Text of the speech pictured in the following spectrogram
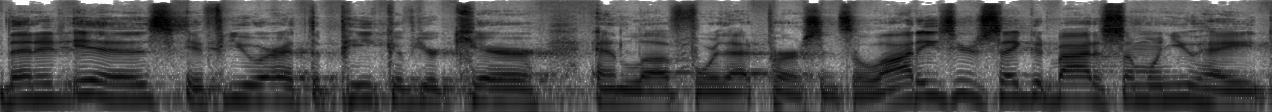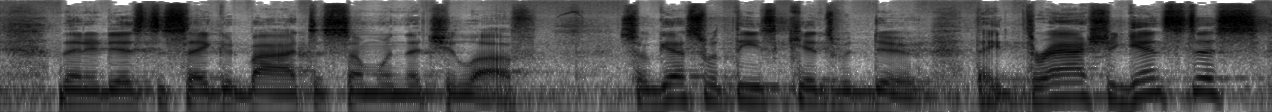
than it is if you are at the peak of your care and love for that person. It's a lot easier to say goodbye to someone you hate than it is to say goodbye to someone that you love. So, guess what these kids would do? They'd thrash against us,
